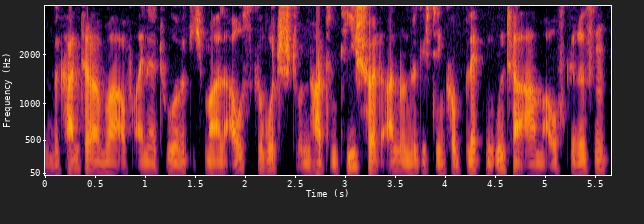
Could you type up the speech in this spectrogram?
ein Bekannter war auf einer Tour wirklich mal ausgerutscht und hat ein T-Shirt an und wirklich den kompletten Unterarm aufgerissen.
